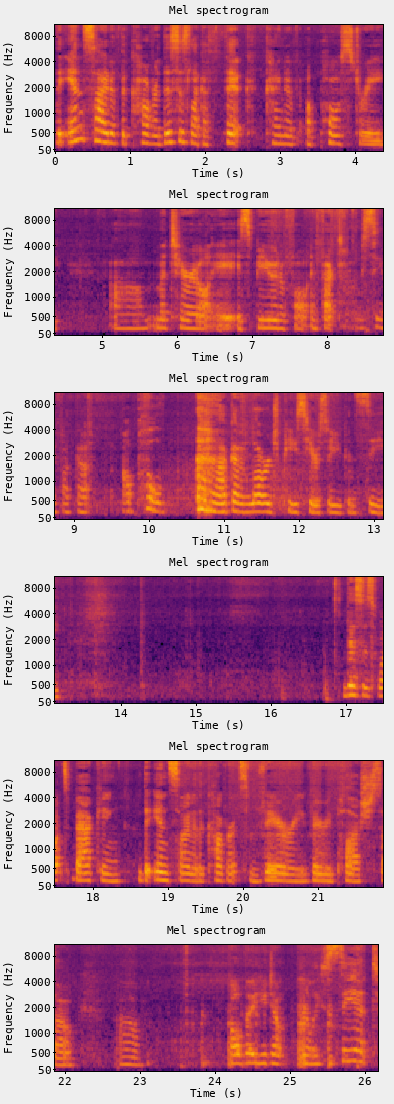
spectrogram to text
the inside of the cover, this is like a thick kind of upholstery um, material. It's beautiful. In fact, let me see if I've got, I'll pull I've got a large piece here so you can see. This is what's backing the inside of the cover. It's very, very plush. So, um, although you don't really see it,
